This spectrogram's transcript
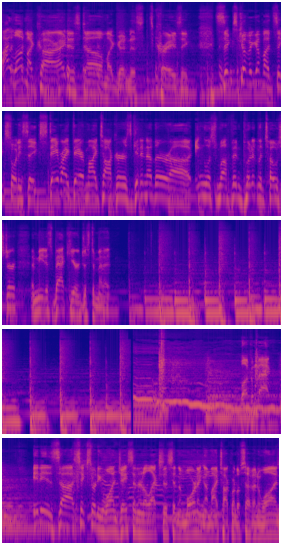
I love my car. I just oh my goodness, it's crazy. Six coming up on six twenty six. Stay right there, my talkers. Get another uh, English muffin, put it in the toaster, and meet us back here in just a minute. It is uh, 631, Jason and Alexis in the morning on My Talk 1071.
